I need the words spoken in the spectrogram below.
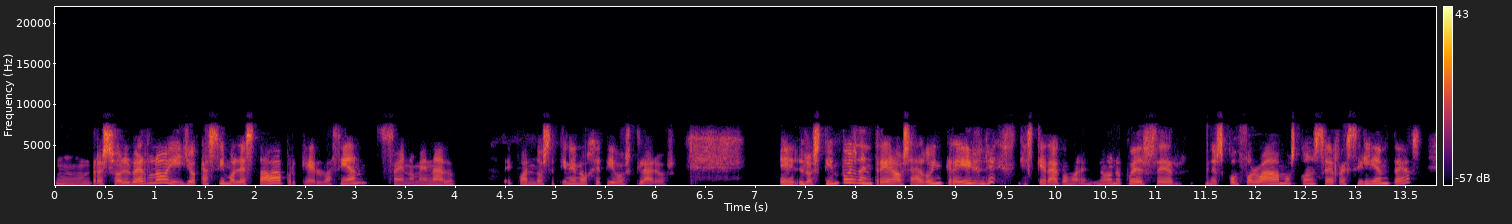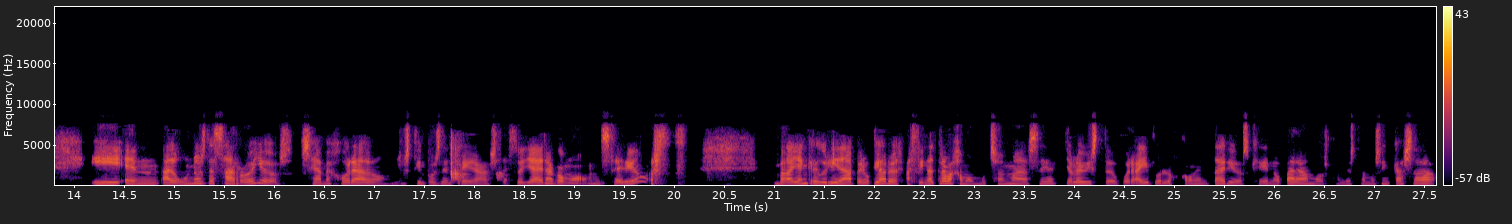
mm, resolverlo y yo casi molestaba porque lo hacían fenomenal eh, cuando se tienen objetivos claros. Eh, los tiempos de entrega, o sea, algo increíble, es que era como, no, no puede ser, nos conformábamos con ser resilientes y en algunos desarrollos se ha mejorado los tiempos de entrega. O sea, eso ya era como, ¿en serio? Vaya incredulidad, pero claro, al final trabajamos mucho más. ¿eh? Ya lo he visto por ahí, por los comentarios, que no paramos. Cuando estamos en casa,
